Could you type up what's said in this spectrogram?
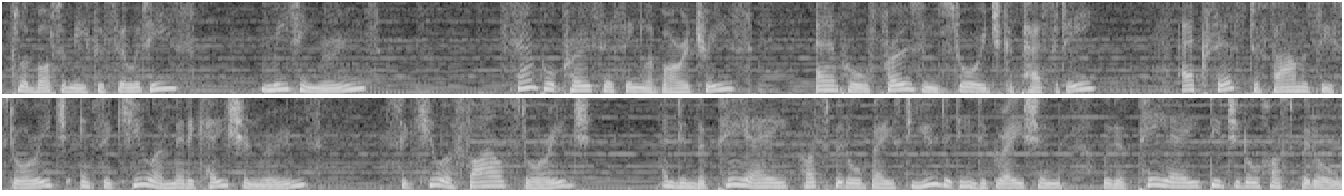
phlebotomy facilities, meeting rooms, sample processing laboratories, ample frozen storage capacity, access to pharmacy storage and secure medication rooms, secure file storage, and in the PA hospital based unit integration with a PA digital hospital.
